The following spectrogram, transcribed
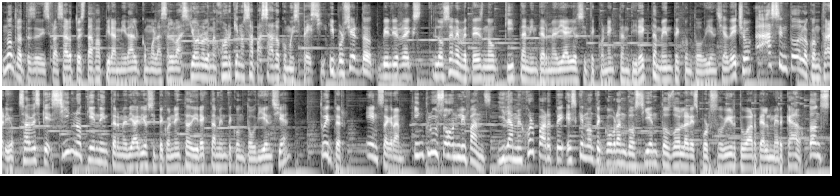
no trates de disfrazar tu estafa piramidal como la salvación o lo mejor que nos ha pasado como especie. Y por cierto, Billy Rex, los NFTs no quitan intermediarios y te conectan directamente con tu audiencia. De hecho, hacen todo lo contrario. Sabes que si no tiene intermediarios y te conecta directamente con tu audiencia, Twitter, Instagram, incluso OnlyFans. Y la mejor parte es que no te cobran 200 dólares por subir tu arte al mercado. Entonces,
